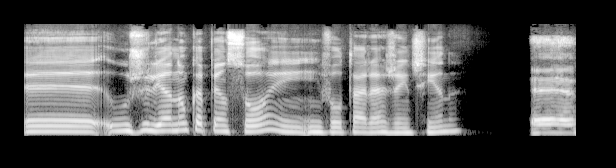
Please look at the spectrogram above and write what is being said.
Uh, o Juliano nunca pensou em, em voltar à Argentina? É,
